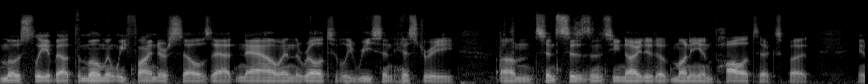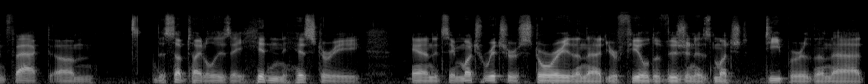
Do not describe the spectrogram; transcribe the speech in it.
mostly about the moment we find ourselves at now and the relatively recent history um, since Citizens United of money and politics. But in fact, um, the subtitle is A Hidden History, and it's a much richer story than that. Your field of vision is much deeper than that.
